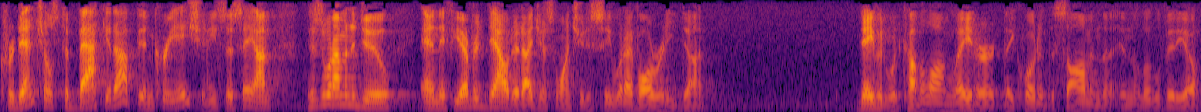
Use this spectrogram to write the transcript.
credentials to back it up in creation. He says, Hey, I'm, this is what I'm going to do. And if you ever doubt it, I just want you to see what I've already done. David would come along later. They quoted the psalm in the, in the little video.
